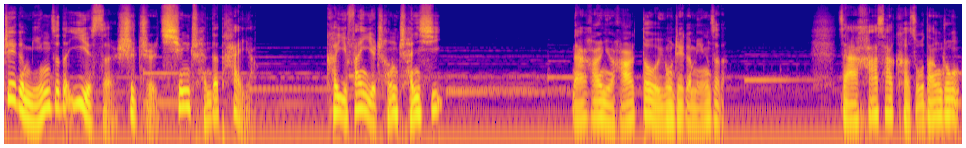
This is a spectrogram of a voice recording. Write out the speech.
这个名字的意思是指清晨的太阳，可以翻译成晨曦。男孩女孩都有用这个名字的，在哈萨克族当中，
